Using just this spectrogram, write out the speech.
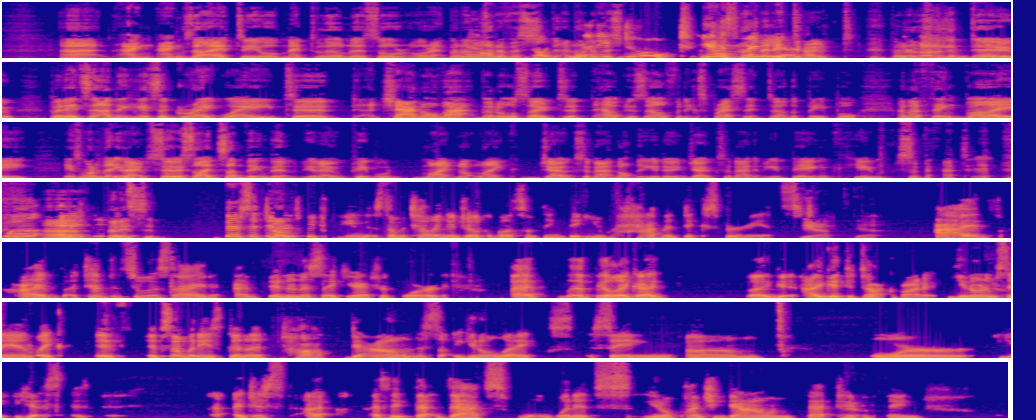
uh, anxiety or mental illness or, or but a lot of us no, a lot of us don't. Yes many, many don't but a lot of them do. But it's i think it's a great way to channel that but also to help yourself and express it to other people. And i think by it's one of the you know suicide something that you know people might not like jokes about. Not that you're doing jokes about it but you're being humorous about it. Well uh, but it's, it's a, there's a difference no. between some telling a joke about something that you haven't experienced. Yeah yeah. I've i've attempted suicide. I've been in a psychiatric ward. I, I feel like i I get, I get to talk about it. You know what i'm saying? like if if somebody's gonna talk down to you know like saying um or yes i just i i think that that's when it's you know punching down that type yeah. of thing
